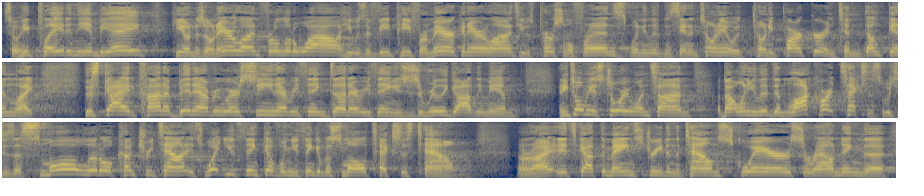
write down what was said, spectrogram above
So he played in the NBA. He owned his own airline for a little while. He was a VP for American Airlines. He was personal friends when he lived in San Antonio with Tony Parker and Tim Duncan. Like this guy had kind of been everywhere, seen everything, done everything. He's just a really godly man. And he told me a story one time about when he lived in Lockhart, Texas, which is a small little country town. It's what you think of when you think of a small Texas town. All right. It's got the main street and the town square surrounding the,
